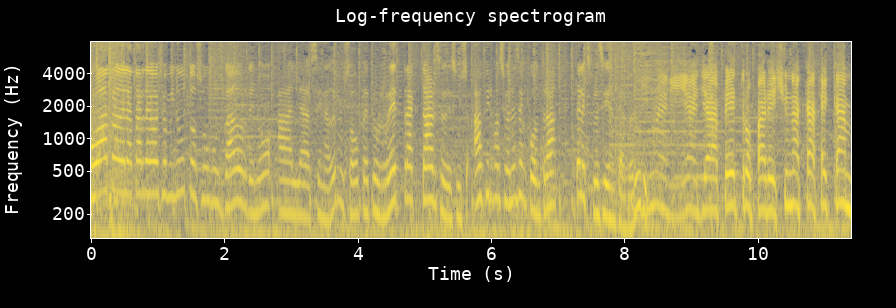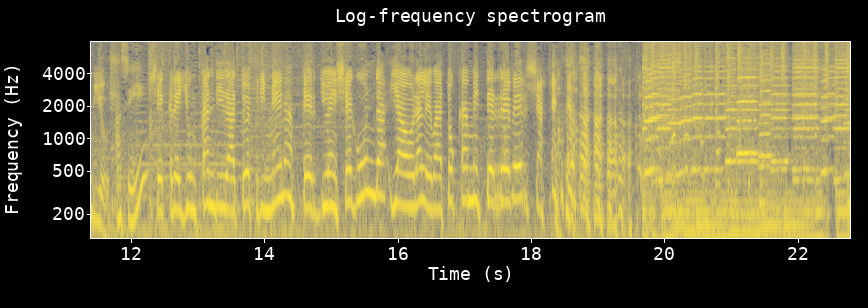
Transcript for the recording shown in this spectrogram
4 de la tarde, 8 minutos. Un juzgado ordenó al senador Gustavo Petro retractarse de sus afirmaciones en contra del expresidente Álvaro Uribe. María, ya Petro parece una caja de cambios. ¿Así? Se creyó un candidato de primera, perdió en segunda y ahora le va a tocar meter reversa.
